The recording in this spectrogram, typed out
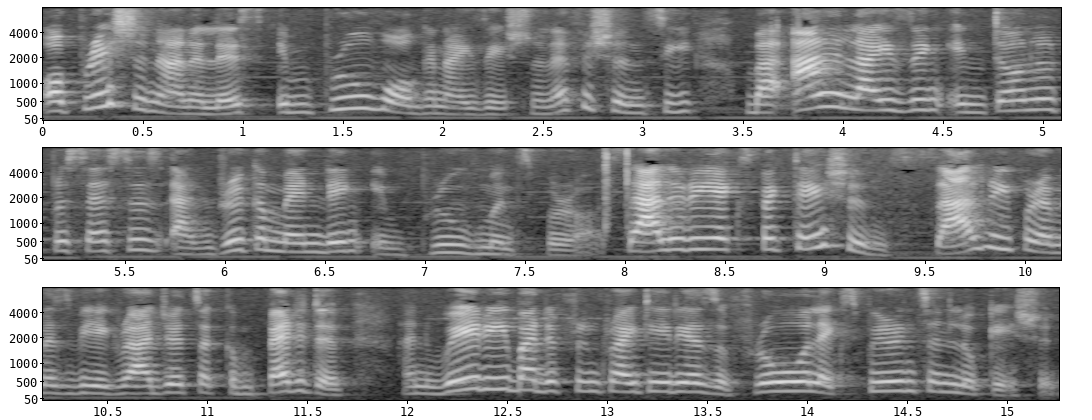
Operation analysts improve organizational efficiency by analyzing internal processes and recommending improvements for us. Salary expectations. Salary for MSBA graduates are competitive and vary by different criteria of role, experience, and location.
